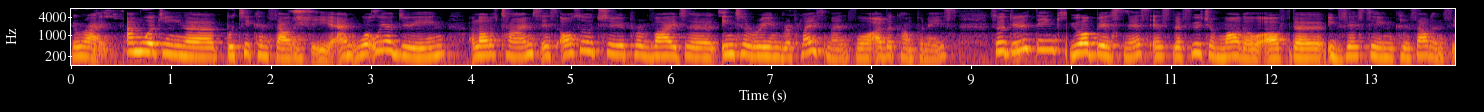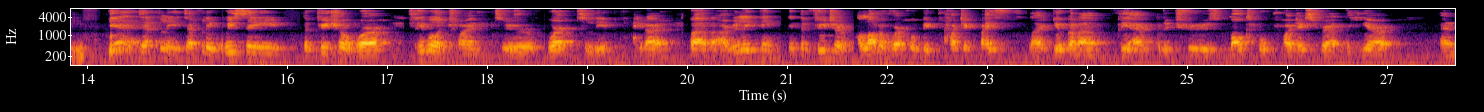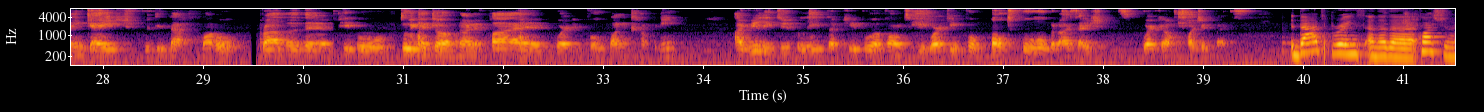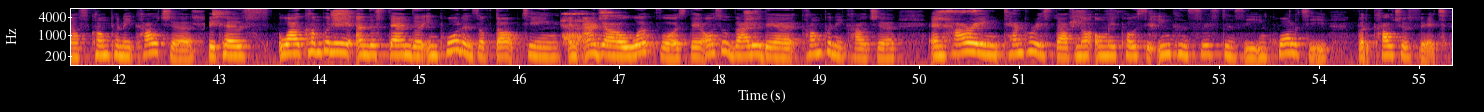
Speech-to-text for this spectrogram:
You're right. I'm working in a boutique consultancy, and what we are doing a lot of times is also to provide uh, interim replacement for other companies. So, do you think your business is the future model of the existing consultancies? Yeah, definitely, definitely. We see the future work. People are trying to work to live, you know. But I really think in the future, a lot of work will be project based. Like you're gonna be able to choose multiple projects throughout the year and engage within that model rather than people doing a job nine to five, working for one company. I really do believe that people are going to be working for multiple organizations, working on project based. That brings another question of company culture because while companies understand the importance of adopting an agile workforce, they also value their company culture and hiring temporary staff not only poses inconsistency in quality but culture fit.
